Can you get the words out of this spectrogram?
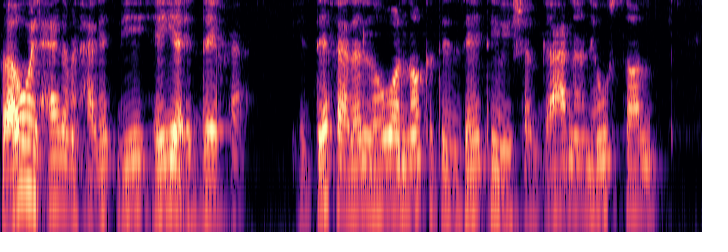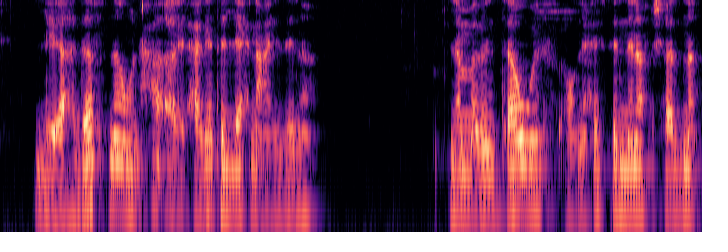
فأول حاجة من الحاجات دي هي الدافع. الدافع ده اللي هو النقد الذاتي بيشجعنا نوصل لأهدافنا ونحقق الحاجات اللي إحنا عايزينها. لما بنسوف أو نحس إننا فشلنا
